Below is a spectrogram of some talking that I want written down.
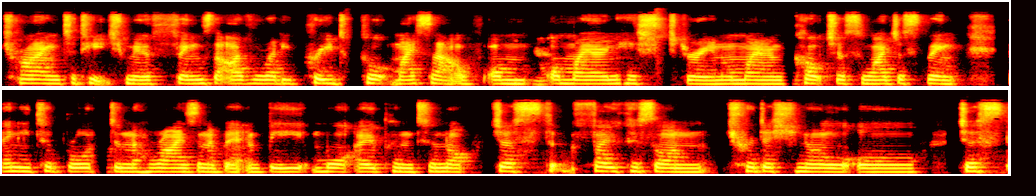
trying to teach me are things that I've already pre-taught myself on yeah. on my own history and on my own culture. So I just think they need to broaden the horizon a bit and be more open to not just focus on traditional or just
